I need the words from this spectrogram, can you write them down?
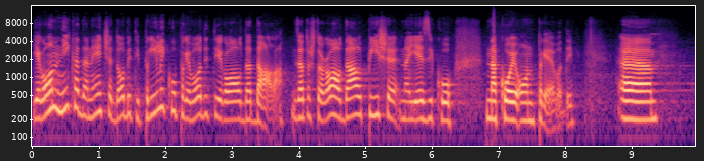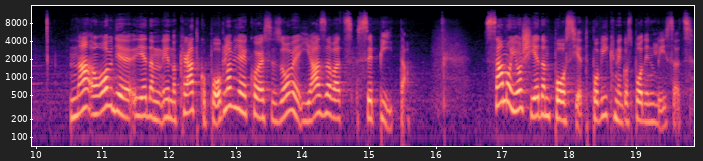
jer on nikada neće dobiti priliku prevoditi Roalda Dala, zato što Roald Dahl piše na jeziku na koji on prevodi. E, na, ovdje je jedan, jedno kratko poglavlje koje se zove Jazavac se pita. Samo još jedan posjet, povikne gospodin Lisac.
